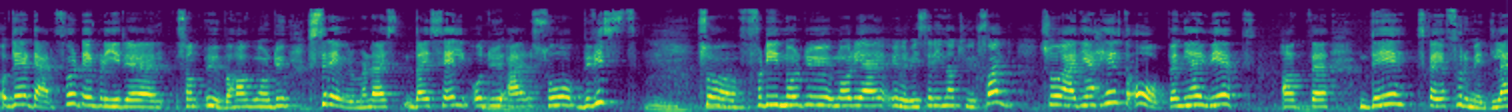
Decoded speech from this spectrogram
Og det er derfor det blir uh, sånn ubehag når du strever med deg, deg selv, og du er så bevisst. Så, fordi når, du, når jeg underviser i naturfag, så er jeg helt åpen. Jeg vet at eh, det skal jeg formidle,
